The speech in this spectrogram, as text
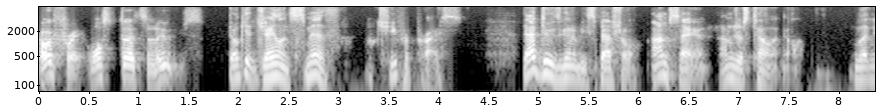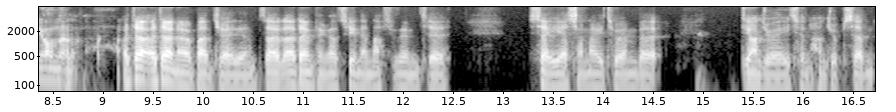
Go for it. What's there to lose? Go get Jalen Smith, cheaper price. That dude's gonna be special. I'm saying. I'm just telling y'all, letting y'all know. I don't I don't know about Jalen. I, I don't think I've seen enough of him to say yes or no to him. But DeAndre Ayton, hundred percent.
